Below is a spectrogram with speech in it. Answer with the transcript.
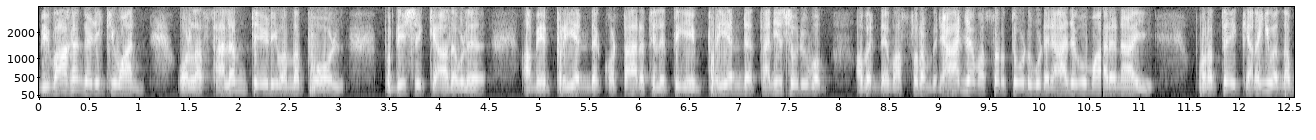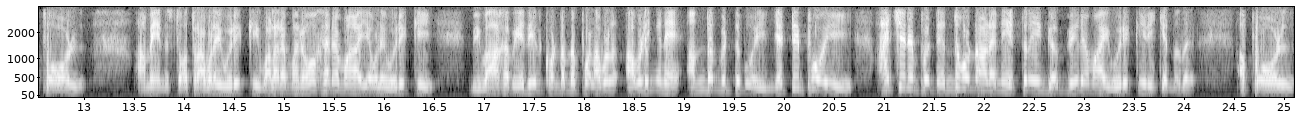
വിവാഹം കഴിക്കുവാൻ ഉള്ള സ്ഥലം തേടി വന്നപ്പോൾ പ്രതീക്ഷിക്കാതെ അവൾ അമീർ പ്രിയന്റെ കൊട്ടാരത്തിൽ എത്തുകയും പ്രിയന്റെ തനി സ്വരൂപം അവന്റെ വസ്ത്രം രാജവസ്ത്രത്തോടുകൂടി രാജകുമാരനായി പുറത്തേക്ക് ഇറങ്ങി വന്നപ്പോൾ അമേൻ സ്തോത്രം. അവളെ ഒരുക്കി വളരെ മനോഹരമായി അവളെ ഒരുക്കി വിവാഹവേദിയിൽ കൊണ്ടുവന്നപ്പോൾ അവൾ അവളിങ്ങനെ അന്തം വിട്ടുപോയി ഞെട്ടിപ്പോയി ആശ്ചര്യപ്പെട്ട്. എന്തുകൊണ്ടാണ് എന്നെ ഇത്രയും ഗംഭീരമായി ഒരുക്കിയിരിക്കുന്നത്? അപ്പോൾ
